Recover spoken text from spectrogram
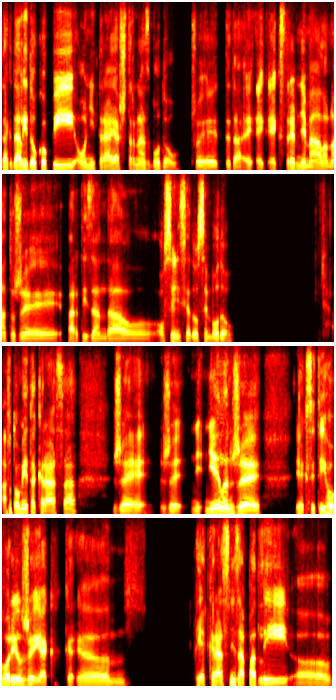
tak dali dokopy oni traja 14 bodov, čo je teda e- extrémne málo na to, že Partizán dal 88 bodov. A v tom je tá krása, že, že nie, nie len, že jak si ty hovoril, že jak, um, jak krásne zapadli uh,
